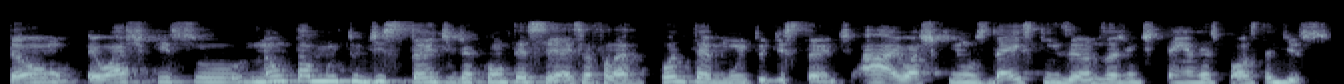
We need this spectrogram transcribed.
Então, eu acho que isso não está muito distante de acontecer. Aí você vai falar, quanto é muito distante? Ah, eu acho que em uns 10, 15 anos a gente tem a resposta disso.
